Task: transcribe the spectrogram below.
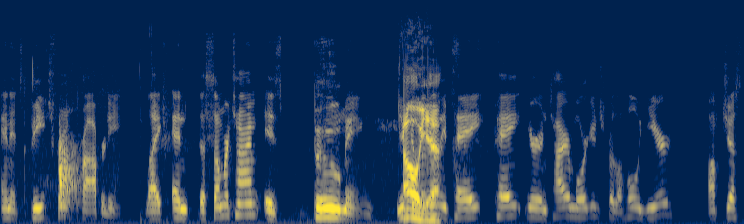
and it's beachfront property. Like, and the summertime is booming. You can Oh, yeah. pay pay your entire mortgage for the whole year off just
